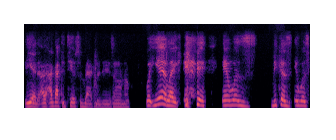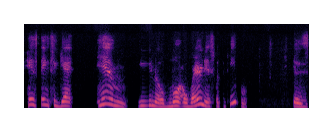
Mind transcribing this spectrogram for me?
Yeah, I, I got the tips from back in the days. I don't know, but yeah, like it was because it was his thing to get him, you know, more awareness with the people. Because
